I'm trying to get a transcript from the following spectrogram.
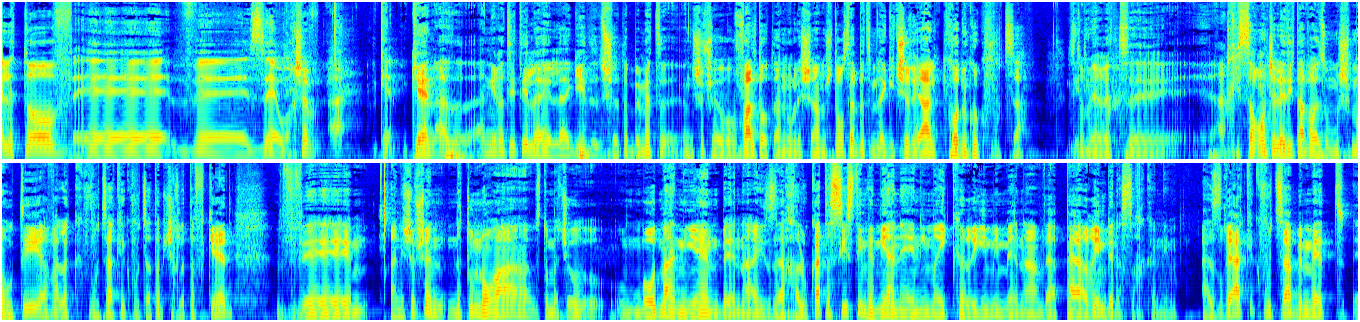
לטוב, אה, וזהו. עכשיו... כן. כן, אז אני רציתי להגיד שאתה באמת, אני חושב שהובלת אותנו לשם, שאתה רוצה בעצם להגיד שריאל, קודם כל קבוצה. זאת אומרת, החיסרון של אדי טווארז הוא משמעותי, אבל הקבוצה כקבוצה תמשיך לתפקד, ואני חושב שנתון נורא, זאת אומרת שהוא מאוד מעניין בעיניי, זה החלוקת הסיסטים ומי הנהנים העיקריים ממנה והפערים בין השחקנים. אז ריאל כקבוצה באמת, אה,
